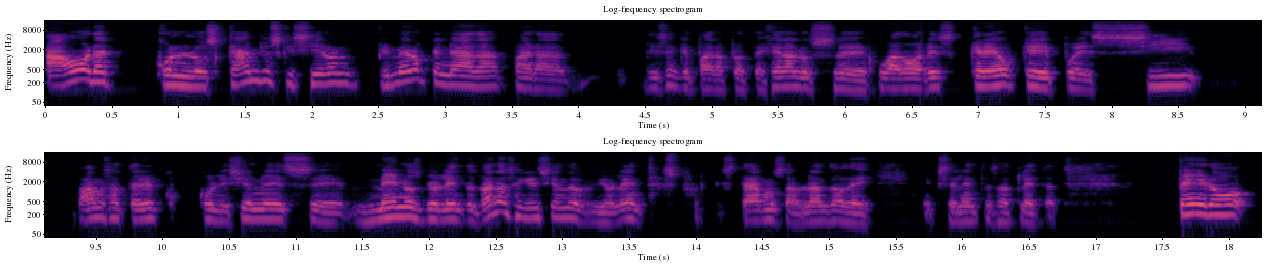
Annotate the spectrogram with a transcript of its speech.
ahora, con los cambios que hicieron, primero que nada, para, dicen que para proteger a los jugadores, creo que pues sí vamos a tener colisiones eh, menos violentas. Van a seguir siendo violentas porque estamos hablando de excelentes atletas. Pero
